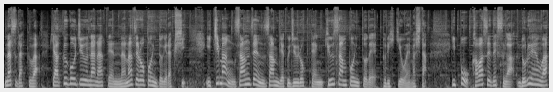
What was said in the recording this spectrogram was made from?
ナスダックは157.70ポイント下落し1万3316.93ポイントで取引を終えました。一方為替ですがドル円は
